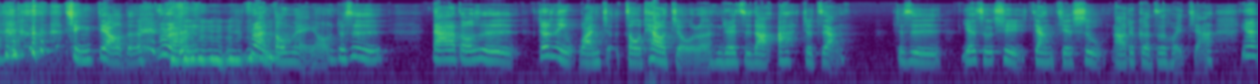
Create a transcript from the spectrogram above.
情调的，不然 不然都没有。就是大家都是，就是你玩久走跳久了，你就会知道啊，就这样。就是约出去这样结束，然后就各自回家。因为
